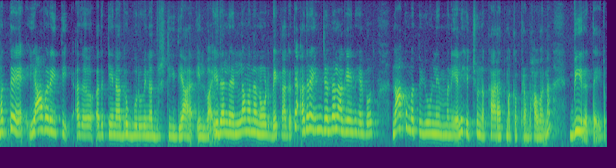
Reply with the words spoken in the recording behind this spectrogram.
ಮತ್ತು ಯಾವ ರೀತಿ ಅದು ಅದಕ್ಕೇನಾದರೂ ಗುರುವಿನ ದೃಷ್ಟಿ ಇದೆಯಾ ಇಲ್ವಾ? ಇದನ್ನೆಲ್ಲವನ್ನು ನೋಡಬೇಕಾಗತ್ತೆ. ಆದರೆ ಇನ್ ಜನರಲ್ ಆಗಿ ಏನು ಹೇಳ್ಬೋದು? ನಾಲ್ಕು ಮತ್ತು ಏಳನೇ ಮನೆಯಲ್ಲಿ ಹೆಚ್ಚು ನಕಾರಾತ್ಮಕ ಪ್ರಭಾವವನ್ನು ಬೀರುತ್ತೆ ಇದು.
